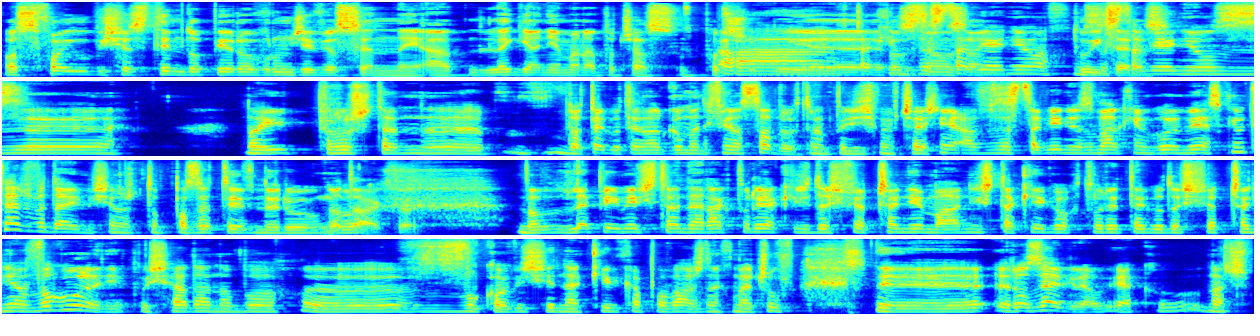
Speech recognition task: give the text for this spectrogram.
oswoiłby się z tym dopiero w rundzie wiosennej, a Legia nie ma na to czasu. Potrzebuje a w takim zestawieniu, zestawieniu z no i prócz ten, e, do tego ten argument finansowy, o którym powiedzieliśmy wcześniej, a w zestawieniu z Markiem Gołębiewskim też wydaje mi się, że to pozytywny ruch. No tak, tak. No lepiej mieć trenera, który jakieś doświadczenie ma, niż takiego, który tego doświadczenia w ogóle nie posiada, no bo e, Wukowicz jednak kilka poważnych meczów e, rozegrał, jako, znaczy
